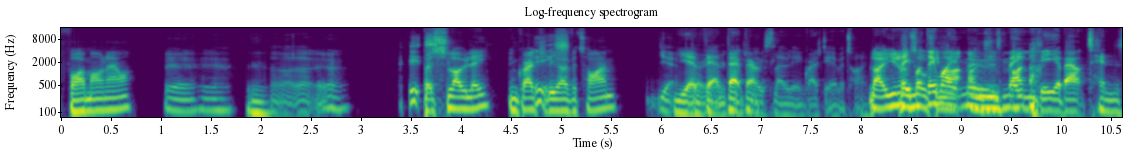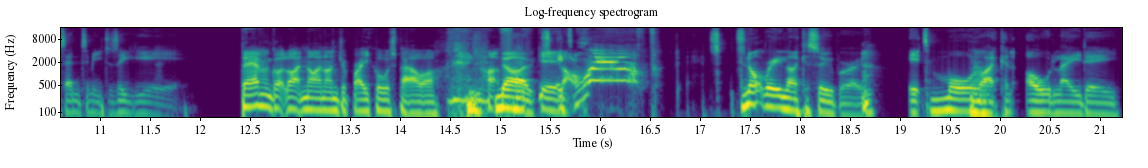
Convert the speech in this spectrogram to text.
Five mile an hour, yeah, yeah. Yeah. Like that, yeah. It's but slowly and gradually over time. yeah, yeah, very, very, gradually. very slowly and gradually over time. Like you're they, they might like move hundreds- maybe about ten centimeters a year. They haven't got like 900 brake horsepower. Like, No, gear, it's- like, It's, it's not really like a Subaru. It's more No. like an old lady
